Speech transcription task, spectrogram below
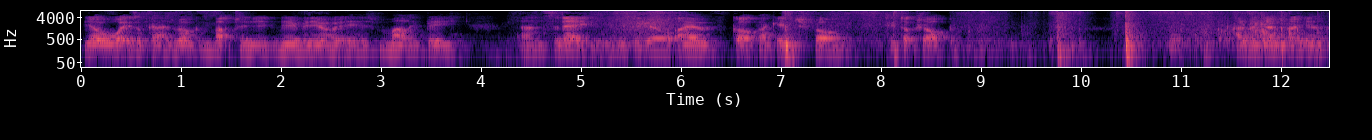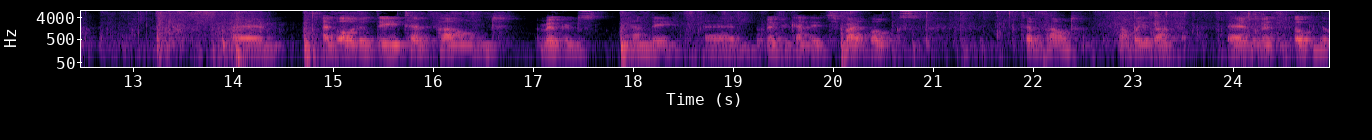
Yo, what is up guys? Welcome back to a new video. It is Marley B. And today, in this video, I have got a package from TikTok Shop. Had my address right here. Um, I've ordered the £10 American candy, um, American candy surprise box. £10, can't believe that. Uh, so I'm going to open the,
